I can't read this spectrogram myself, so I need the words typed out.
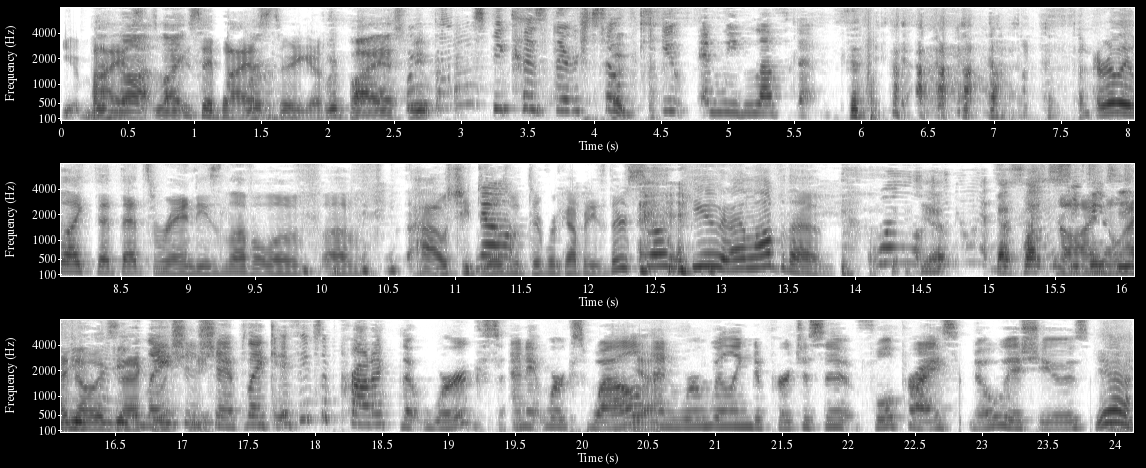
You're We're not like- you say biased. There you go. we're biased. We're We, biased because they're so But- cute and we love them. I really like that. That's Randi's level of of how she deals No. with different companies. They're so cute. I love them. Well, Yep. you know what? That's like No, I seeking- know. I know seeking- exactly. what you mean. relationship like if it's a product that works and it works well Yeah. and we're willing to purchase it full price no issues Yeah.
